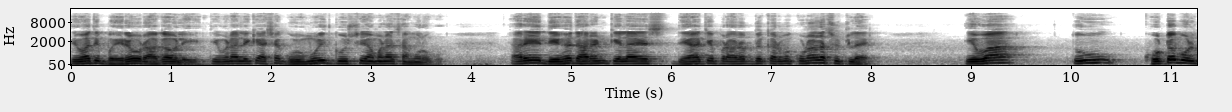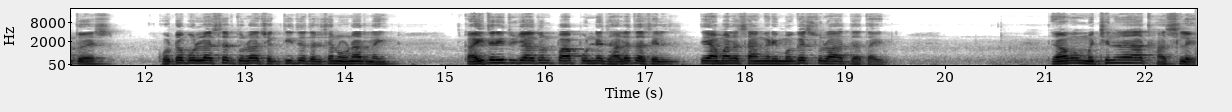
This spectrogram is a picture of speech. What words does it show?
तेव्हा ते भैरव रागावले. ते म्हणाले की अशा गुळमुळीत गोष्टी आम्हाला सांगू नको. अरे देह धारण केला आहेस देहाचे प्रारब्ध कर्म कुणाला सुटलं आहे तेव्हा तू खोटं बोलतो आहेस खोटं बोललास तर तुला शक्तीचं दर्शन होणार नाही. काहीतरी तुझ्या हातून पाप पुण्य झालंच असेल ते आम्हाला सांग आणि मगच तुला आत जाता येईल. तेव्हा मग मच्छिंद्रनाथ हसले.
